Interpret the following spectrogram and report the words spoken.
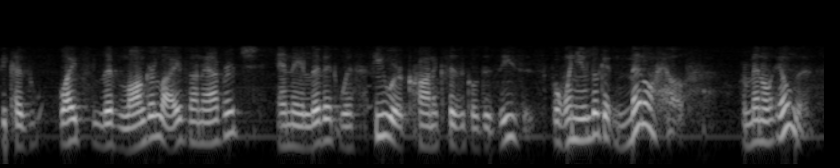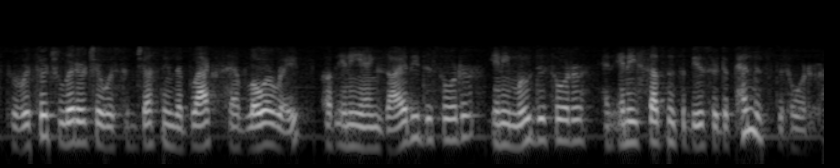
because whites live longer lives on average and they live it with fewer chronic physical diseases. But when you look at mental health or mental illness, the research literature was suggesting that blacks have lower rates of any anxiety disorder, any mood disorder, and any substance abuse or dependence disorder.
